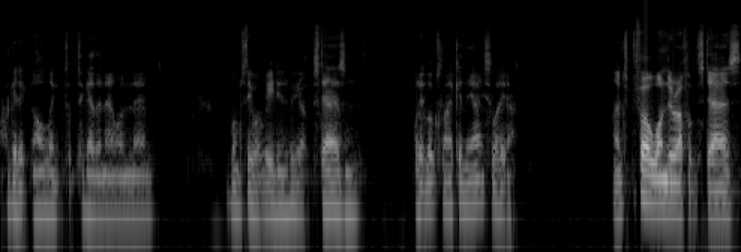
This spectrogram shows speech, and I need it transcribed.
I'll get it all linked up together now and um, we'll go and see what readings we get upstairs and what it looks like in the isolator. And just before I wander off upstairs,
